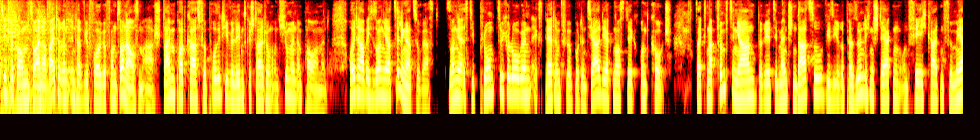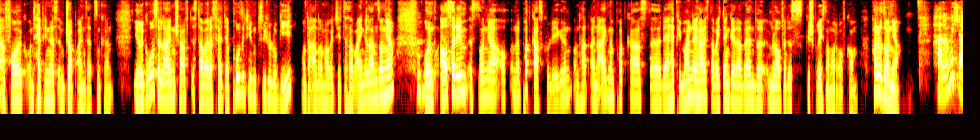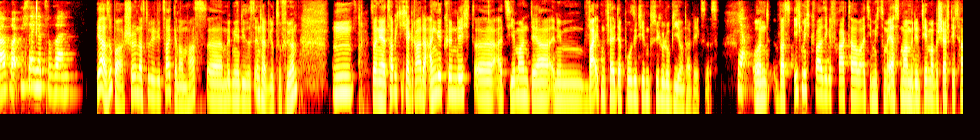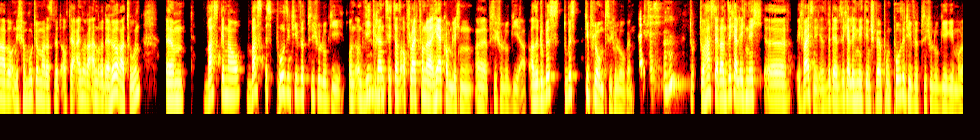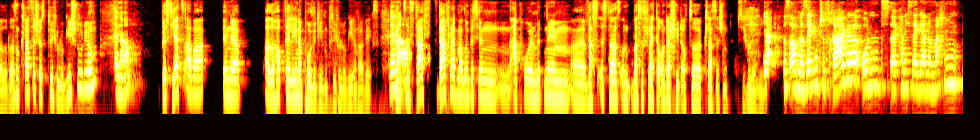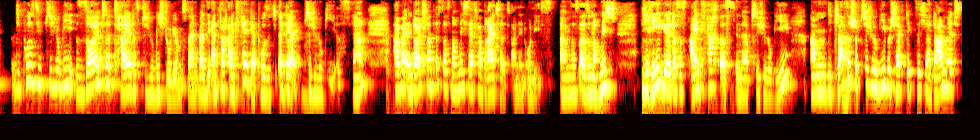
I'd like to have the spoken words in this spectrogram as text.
Herzlich willkommen zu einer weiteren Interviewfolge von Sonne aus dem Arsch, deinem Podcast für positive Lebensgestaltung und Human Empowerment. Heute habe ich Sonja Zillinger zu Gast. Sonja ist Diplompsychologin, Expertin für Potenzialdiagnostik und Coach. Seit knapp 15 Jahren berät sie Menschen dazu, wie sie ihre persönlichen Stärken und Fähigkeiten für mehr Erfolg und Happiness im Job einsetzen können. Ihre große Leidenschaft ist dabei das Feld der positiven Psychologie. Unter anderem habe ich dich deshalb eingeladen, Sonja. Und außerdem ist Sonja auch eine Podcast-Kollegin und hat einen eigenen Podcast, äh, der Happy Monday heißt. Aber ich denke, da werden wir im Laufe des Gesprächs nochmal drauf kommen. Hallo Sonja. Hallo Micha, freut mich sehr hier zu sein. Ja, super. Schön, dass du dir die Zeit genommen hast, äh, mit mir dieses Interview zu führen. Mm, Sonja, jetzt habe ich dich ja gerade angekündigt äh, als jemand, der in dem weiten Feld der positiven Psychologie unterwegs ist. Ja. Und was ich mich quasi gefragt habe, als ich mich zum ersten Mal mit dem Thema beschäftigt habe, und ich vermute mal, das wird auch der ein oder andere der Hörer tun, ähm, was genau, was ist positive Psychologie und, und wie mhm. grenzt sich das auch vielleicht von der herkömmlichen äh, Psychologie ab? Also du bist, du bist Diplompsychologin. Richtig. Mhm. Du, du hast ja dann sicherlich nicht, äh, ich weiß nicht, es wird ja sicherlich nicht den Schwerpunkt positive Psychologie geben oder so. Du hast ein klassisches Psychologiestudium. Genau. Bist jetzt aber in der also hauptsächlich in der positiven Psychologie unterwegs. Genau. Kannst du uns da, da vielleicht mal so ein bisschen abholen, mitnehmen, äh, was ist das und was ist vielleicht der Unterschied auch zur klassischen Psychologie? Ja, das ist auch eine sehr gute Frage und äh, kann ich sehr gerne machen. Die positive Psychologie sollte Teil des Psychologiestudiums sein, weil sie einfach ein Feld der, Posit äh, der Psychologie ist. Ja, aber in Deutschland ist das noch nicht sehr verbreitet an den Unis. Ähm, das ist also noch nicht die Regel, dass es einfach ist in der Psychologie. Ähm, die klassische Psychologie beschäftigt sich ja damit,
